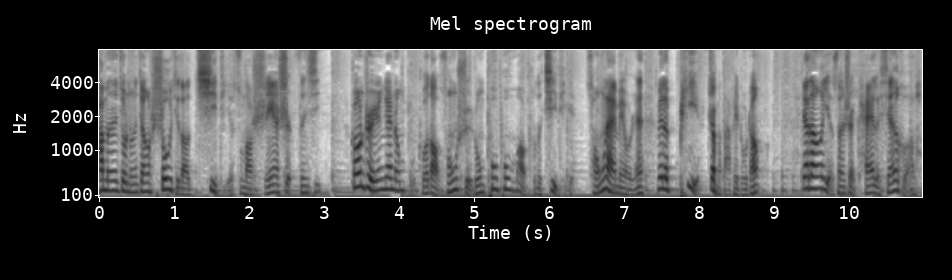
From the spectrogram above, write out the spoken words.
他们就能将收集到的气体送到实验室分析。装置应该能捕捉到从水中噗噗冒出的气体。从来没有人为了屁这么大费周章。亚当也算是开了先河了，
